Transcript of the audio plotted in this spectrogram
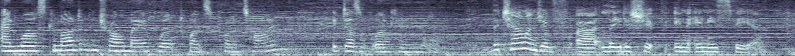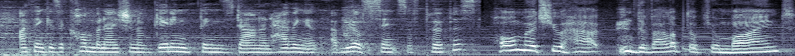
And whilst command and control may have worked once upon a time, it doesn't work anymore. The challenge of uh, leadership in any sphere, I think, is a combination of getting things done and having a, a real sense of purpose. How much you have developed of your mind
